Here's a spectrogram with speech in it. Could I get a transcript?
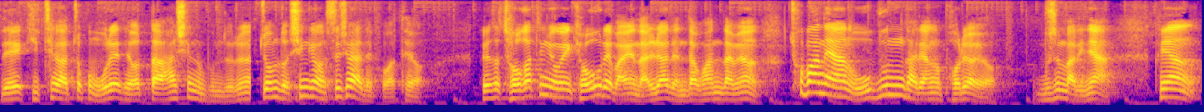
내 기체가 조금 오래되었다 하시는 분들은 좀 더 신경을 쓰셔야 될 것 같아요. 그래서 저 같은 경우에 겨울에 만약 날려야 된다고 한다면 초반에 한 5분 가량은 버려요. 무슨 말이냐? 그냥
